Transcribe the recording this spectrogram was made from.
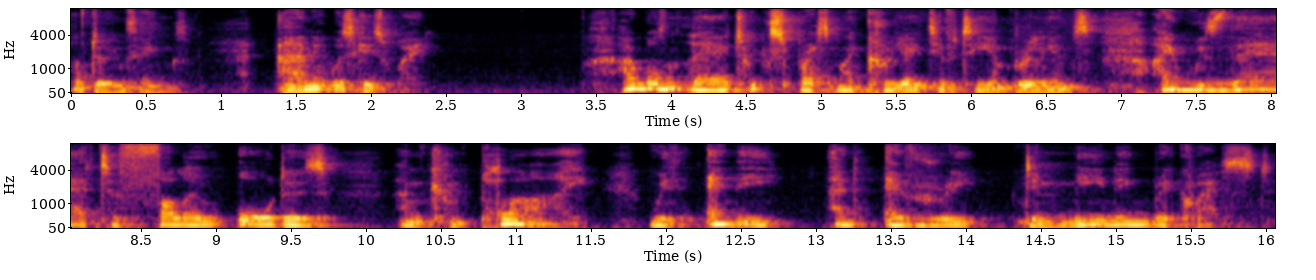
of doing things, and it was his way. I wasn't there to express my creativity and brilliance. I was there to follow orders and comply with any and every demeaning request.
